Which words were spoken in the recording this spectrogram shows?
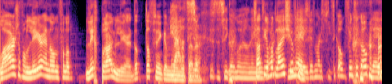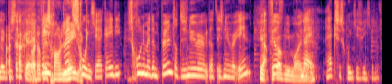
laarzen van leer en dan van dat lichtbruine leer. Dat, dat vind ik een Ja, dat, is ook, dat vind ik ook wel heel lelijk. Staat die op het lijstje of nee, niet? dit- maar dat vind ik ook, vind ik ook lelijk. Dus dat, Oké, Maar dat is gewoon lelijk. puntschoentje? Ken je die schoenen met een punt? Dat is nu weer, dat is nu weer in. ja, vind ik ook niet mooi. Nee. Nee, heksenschoentjes vind je dat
